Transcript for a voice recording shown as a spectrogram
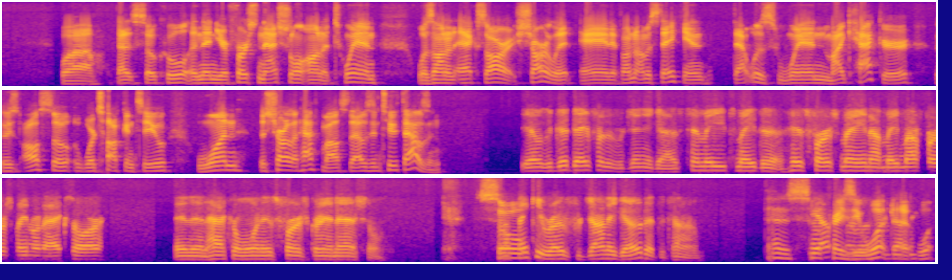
Wow, that is so cool. And then your first national on a twin was on an XR at Charlotte. And if I'm not mistaken, that was when Mike Hacker, who's also we're talking to, won the Charlotte half mile. So that was in 2000. Yeah, it was a good day for the Virginia guys. Tim Eads made the, his first main. I made my first main on the XR, and then Hacker won his first Grand National. So I think he rode for Johnny Goat at the time. That is so Yep, crazy. What for uh, what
